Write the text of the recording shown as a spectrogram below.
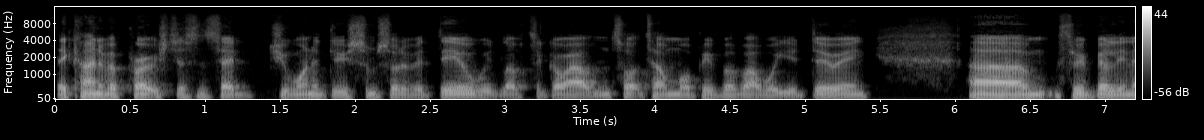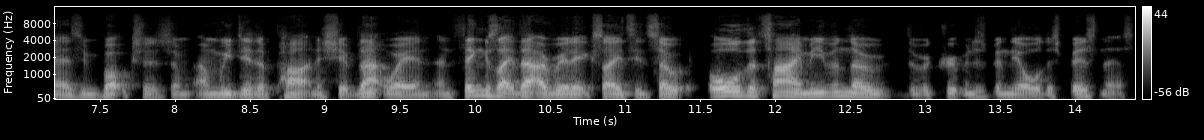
they kind of approached us and said do you want to do some sort of a deal? We'd love to go out and talk, tell more people about what you're doing um, through billionaires in boxers and, and, we did a partnership that way and, and things like that are really exciting. So all the time even though the recruitment has been the oldest business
